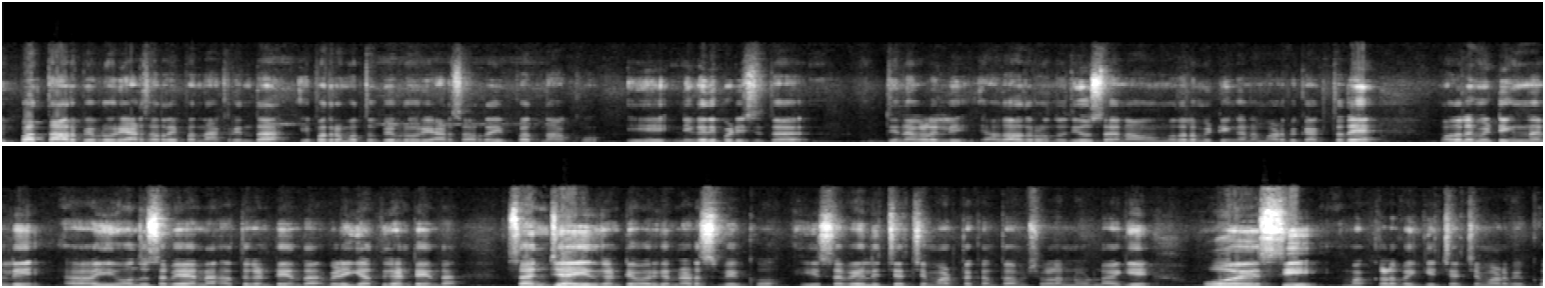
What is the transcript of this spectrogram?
ಇಪ್ಪತ್ತಾರು ಫೆಬ್ರವರಿ ಎರಡು ಸಾವಿರದ ಇಪ್ಪತ್ತ್ನಾಲ್ಕರಿಂದ ಇಪ್ಪತ್ತೊಂಬತ್ತು ಫೆಬ್ರವರಿ ಎರಡು ಸಾವಿರದ ಇಪ್ಪತ್ತ್ನಾಲ್ಕು ಈ ನಿಗದಿಪಡಿಸಿದ ದಿನಗಳಲ್ಲಿ ಯಾವುದಾದ್ರೂ ಒಂದು ದಿವಸ ನಾವು ಮೊದಲ ಮೀಟಿಂಗನ್ನು ಮಾಡಬೇಕಾಗ್ತದೆ. ಮೊದಲ ಮೀಟಿಂಗ್ನಲ್ಲಿ ಈ ಒಂದು ಸಭೆಯನ್ನು ಹತ್ತು ಗಂಟೆಯಿಂದ, ಬೆಳಿಗ್ಗೆ ಹತ್ತು ಗಂಟೆಯಿಂದ ಸಂಜೆ ಐದು ಗಂಟೆವರೆಗೆ ನಡೆಸಬೇಕು. ಈ ಸಭೆಯಲ್ಲಿ ಚರ್ಚೆ ಮಾಡ್ತಕ್ಕಂಥ ಅಂಶಗಳನ್ನು ನೋಡಲಾಗಿ ಒ ಮಕ್ಕಳ ಬಗ್ಗೆ ಚರ್ಚೆ ಮಾಡಬೇಕು.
